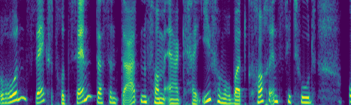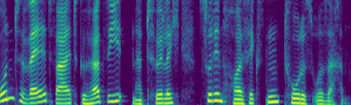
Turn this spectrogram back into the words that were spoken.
rund 6 Prozent. Das sind Daten vom RKI, vom Robert-Koch-Institut. Und weltweit gehört sie natürlich zu den häufigsten Todesursachen.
